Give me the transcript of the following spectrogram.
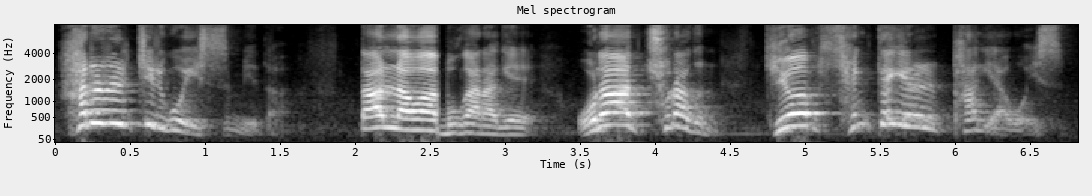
하늘을 찌르고 있습니다. 달러와 무관하게 온화 추락은 기업 생태계를 파괴하고 있습니다.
